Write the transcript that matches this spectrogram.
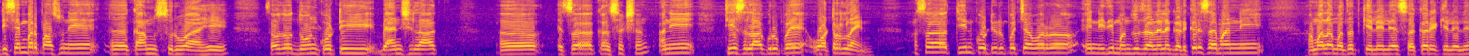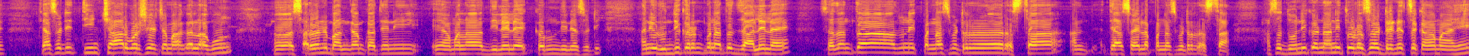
डिसेंबरपासून हे काम सुरू आहे. जवळजवळ दोन कोटी ब्याऐंशी लाख याचं कन्स्ट्रक्शन आणि तीस लाख रुपये वॉटर लाईन असं तीन कोटी रुपयाच्यावर हे निधी मंजूर झालेलं आहे गडकरी साहेबांनी आम्हाला मदत केलेली आहे सहकार्य केलेले आहे. त्यासाठी तीन चार वर्ष याच्या मागं लागून सार्वजनिक बांधकाम खात्याने हे आम्हाला दिलेलं आहे करून देण्यासाठी. आणि रुंदीकरण पण आता झालेलं आहे. साधारणतः अजून एक पन्नास मीटर रस्ता आणि त्या साईडला पन्नास मीटर रस्ता. असं दोन्हीकडनं आणि थोडंसं ड्रेनेजचं काम आहे.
